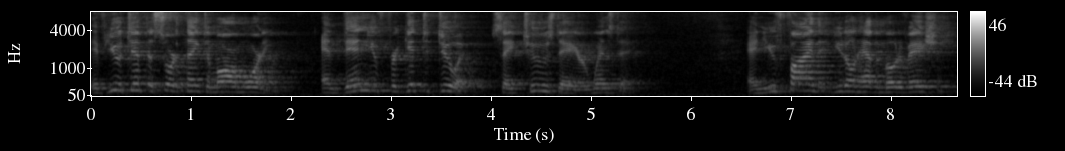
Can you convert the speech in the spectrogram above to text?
If you attempt this sort of thing tomorrow morning and then you forget to do it, say Tuesday or Wednesday, and you find that you don't have the motivation,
